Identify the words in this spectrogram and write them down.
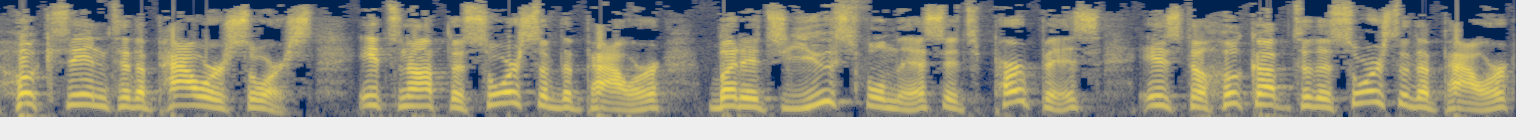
hooks into the power source. It's not the source of the power, but its usefulness, its purpose is to hook up to the source of the power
